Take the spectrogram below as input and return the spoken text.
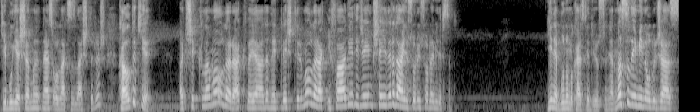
Ki bu yaşamı neredeyse olanaksızlaştırır. Kaldı ki açıklama olarak veya da netleştirme olarak ifade edeceğim şeylere de aynı soruyu sorabilirsin. Yine bunu mu kastediyorsun? Yani nasıl emin olacağız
